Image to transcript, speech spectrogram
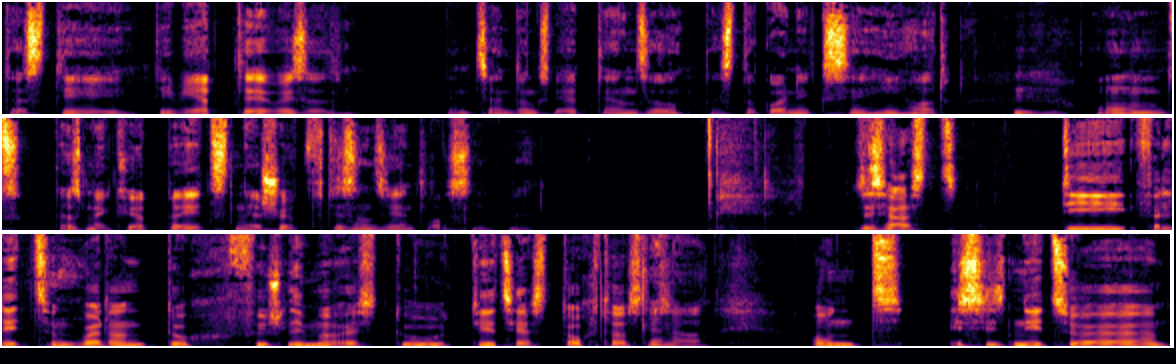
dass die, die Werte, also Entzündungswerte und so, dass da gar nichts hinhat mhm. und dass mein Körper jetzt erschöpft ist und sie entlassen mich. Das heißt, die Verletzung war dann doch viel schlimmer, als du dir zuerst gedacht hast. Genau. Und es ist nicht so eine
